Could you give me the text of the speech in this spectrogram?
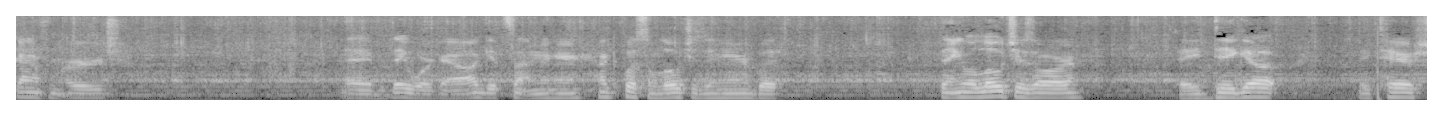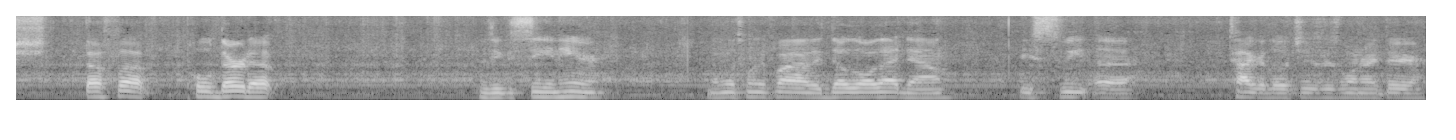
Got them from Urge. Hey, but they work out. I'll get something in here. I could put some loaches in here, but thing with loaches are they dig up, they tear stuff up, pull dirt up. As you can see in here, number 25, they dug all that down. These sweet uh, tiger loaches. There's one right there.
